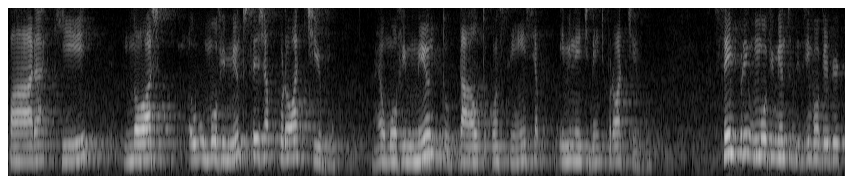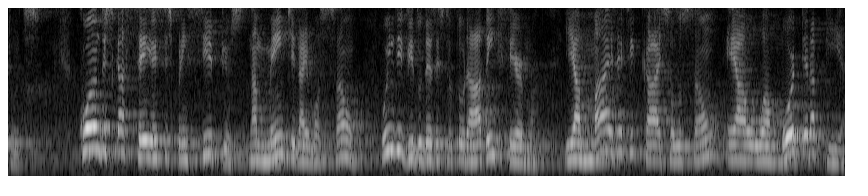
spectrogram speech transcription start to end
para que nós o movimento seja proativo, né? o movimento da autoconsciência eminentemente proativo. Sempre um movimento de desenvolver virtudes. Quando escasseiam esses princípios na mente e na emoção, o indivíduo desestruturado enferma, e a mais eficaz solução é o amor-terapia,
